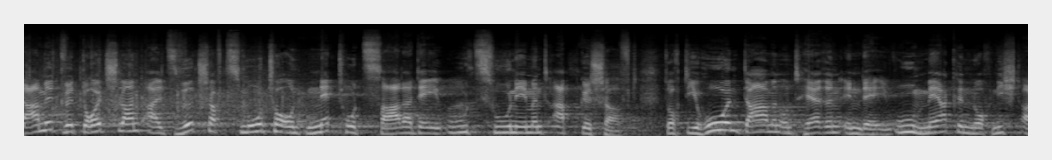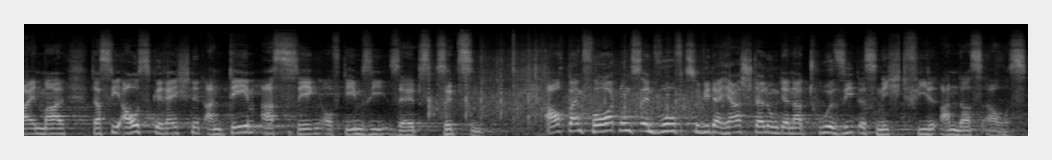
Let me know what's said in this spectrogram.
Damit wird Deutschland als Wirtschaftsmotor und Nettozahler der EU zunehmend abgeschafft. Doch die hohen Damen und Herren in der EU merken noch nicht einmal, dass sie ausgerechnet an dem Ast sägen, auf dem sie selbst sitzen. Auch beim Verordnungsentwurf zur Wiederherstellung der Natur sieht es nicht viel anders aus.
